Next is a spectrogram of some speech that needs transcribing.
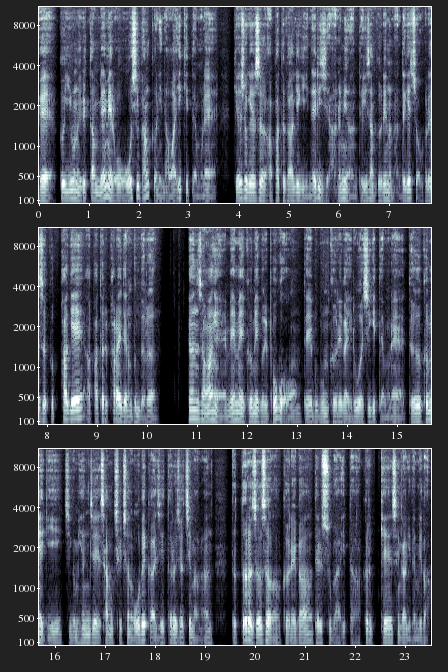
왜? 그 이유는 일단 매매로 51건이 나와 있기 때문에 계속해서 아파트 가격이 내리지 않으면 더 이상 거래는 안 되겠죠. 그래서 급하게 아파트를 팔아야 되는 분들은 현 상황에 매매 금액을 보고 대부분 거래가 이루어지기 때문에 더 금액이 지금 현재 3억 7천5백까지 떨어졌지만 은 더 떨어져서 거래가 될 수가 있다. 그렇게 생각이 됩니다.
